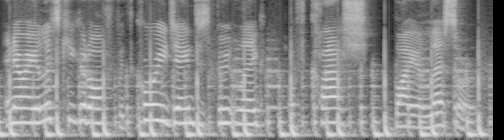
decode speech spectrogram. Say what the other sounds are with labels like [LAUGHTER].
Anyway, let's kick it off with Corey James's bootleg of Clash by Alesso.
